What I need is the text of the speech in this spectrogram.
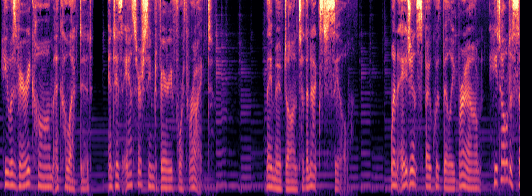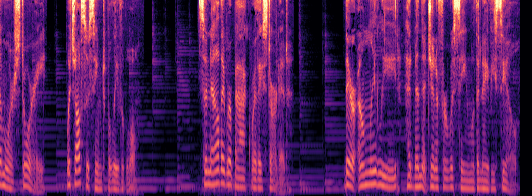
He was very calm and collected, and his answers seemed very forthright. They moved on to the next SEAL. When agents spoke with Billy Brown, he told a similar story, which also seemed believable. So now they were back where they started. Their only lead had been that Jennifer was seen with a Navy SEAL.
